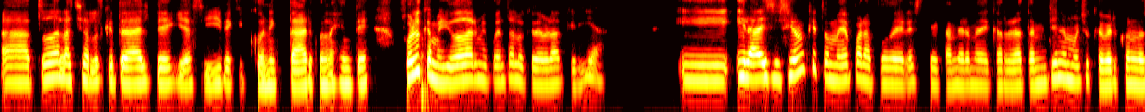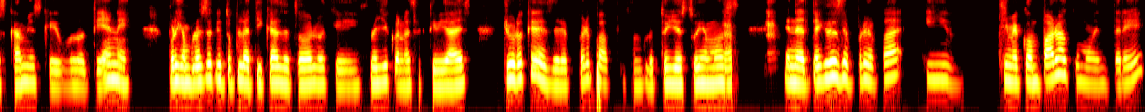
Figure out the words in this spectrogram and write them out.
a todas las charlas que te da el TEC y así, de que conectar con la gente, fue lo que me ayudó a darme cuenta de lo que de verdad quería. Y, y, la decisión que tomé para poder este, cambiarme de carrera también tiene mucho que ver con los cambios que uno tiene. Por ejemplo, eso que tú platicas de todo lo que influye con las actividades. Yo creo que desde prepa, por ejemplo, tú y yo estuvimos en el TEC desde prepa y si me comparo a cómo entré,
